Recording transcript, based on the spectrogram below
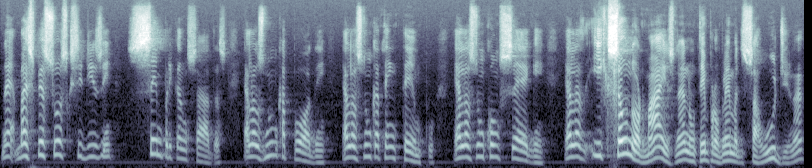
Né? Mas pessoas que se dizem sempre cansadas, elas nunca podem, elas nunca têm tempo, elas não conseguem, elas e que são normais, né? não tem problema de saúde, né?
